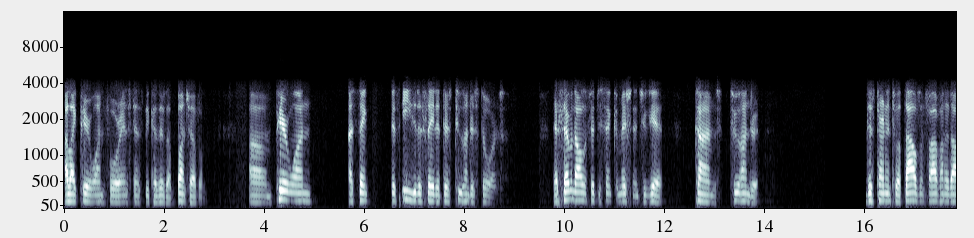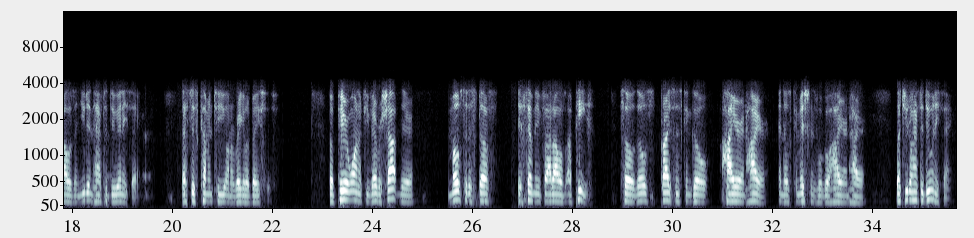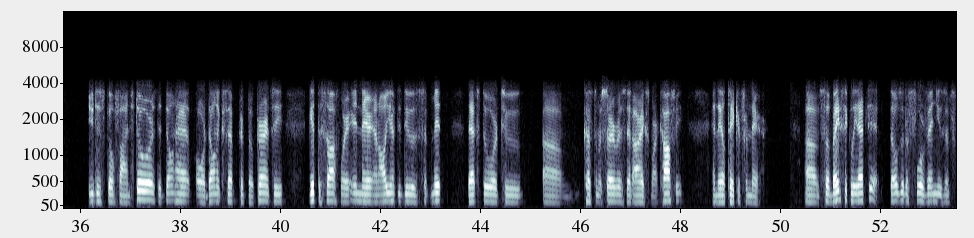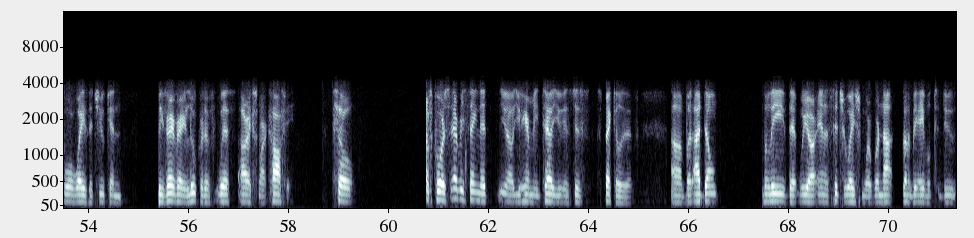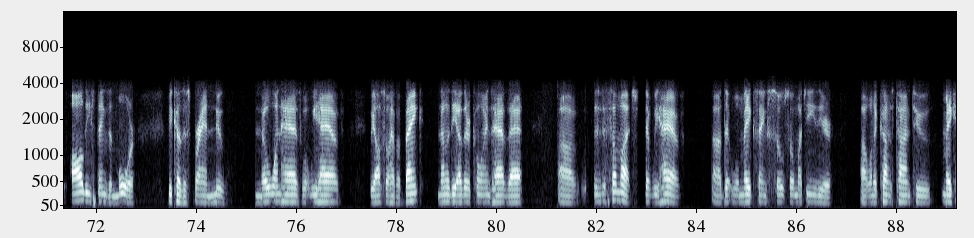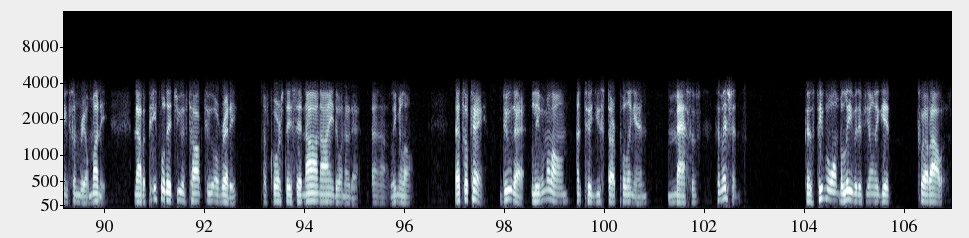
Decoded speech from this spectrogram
I like Pier One for instance because there's a bunch of them. Um, Pier One, I think it's easy to say that there's 200 stores. That seven dollars fifty cent commission that you get times 200 this turned into a thousand five hundred dollars, and you didn't have to do anything. That's just coming to you on a regular basis. But Pier One, if you've ever shopped there, most of the stuff is seventy five dollars a piece. So those prices can go higher and higher, and those commissions will go higher and higher. But you don't have to do anything. You just go find stores that don't have or don't accept cryptocurrency, get the software in there, and all you have to do is submit that store to um, customer service at RX Smart Coffee, and they'll take it from there. Um, so basically, that's it. Those are the four venues and four ways that you can be very, very lucrative with RX Smart Coffee. So, of course, everything that you know you hear me tell you is just speculative. Uh, but I don't believe that we are in a situation where we're not going to be able to do all these things and more because it's brand new. No one has what we have. We also have a bank. None of the other coins have that. Uh, there's just so much that we have uh, that will make things so so much easier uh, when it comes time to making some real money. Now, the people that you have talked to already, of course, they said, "No, nah, no, nah, I ain't doing none of that. Uh, leave me alone." That's okay. Do that. Leave them alone until you start pulling in massive commissions. Because people won't believe it if you only get twelve dollars,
